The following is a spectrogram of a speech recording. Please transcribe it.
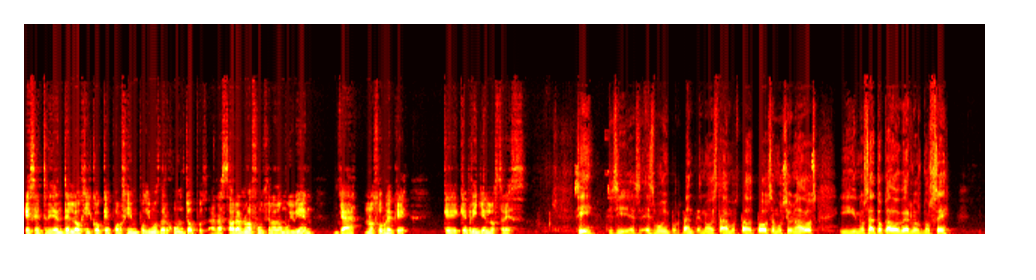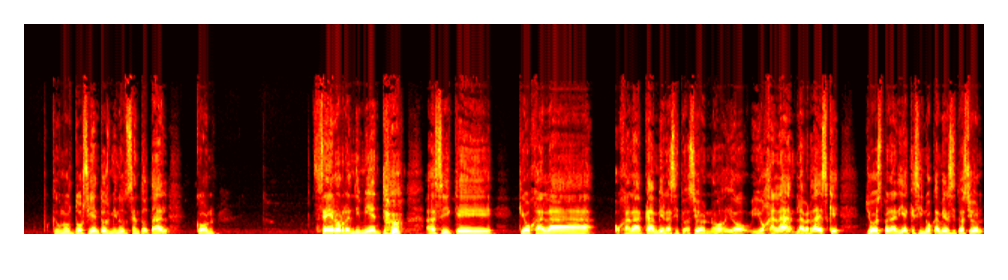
ese tridente lógico que por fin pudimos ver junto, pues hasta ahora no ha funcionado muy bien. Ya nos surge que, que brillen los tres. Sí, sí, sí, es, muy importante, ¿no? Estábamos todos emocionados y nos ha tocado verlos, no sé, que unos 200 minutos en total con cero rendimiento, así que, que ojalá, ojalá cambie la situación, ¿no? Y, ojalá, la verdad es que yo esperaría que si no cambia la situación,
